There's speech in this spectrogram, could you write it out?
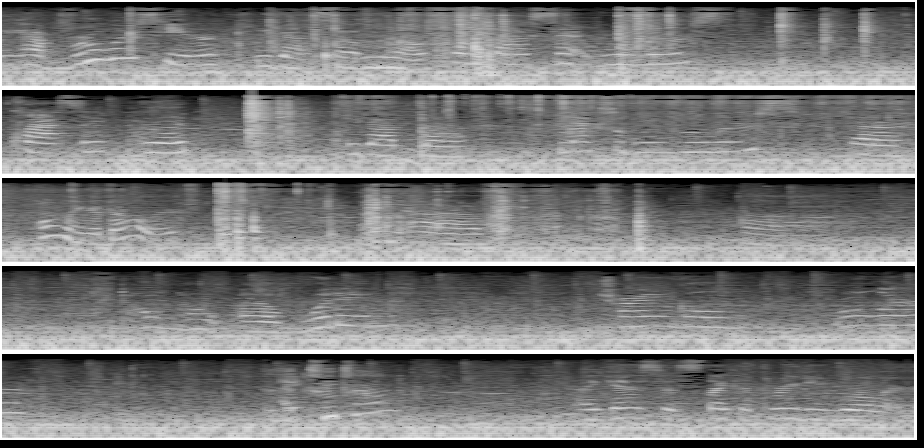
We have rulers here. We got some, you know, 25 cent rulers. Classic, good. We got the flexible rulers that are only a dollar. We have, uh, I don't know, a wooden triangle ruler. Is it two-tone? I guess it's like a 3D ruler.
